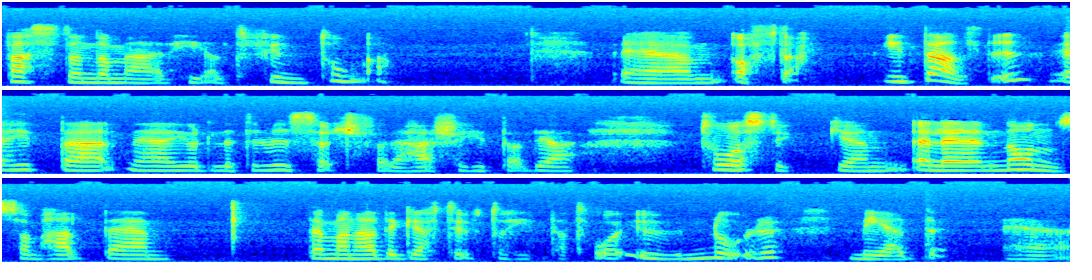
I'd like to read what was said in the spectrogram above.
fastän de är helt fyndtomma. Eh, ofta. Inte alltid. Jag hittade, när jag gjorde lite research för det här så hittade jag två stycken, eller någon som hade där man hade grävt ut och hittat två urnor med eh,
